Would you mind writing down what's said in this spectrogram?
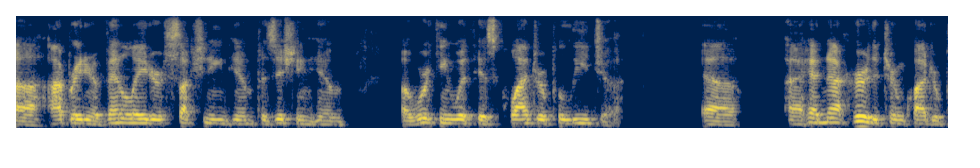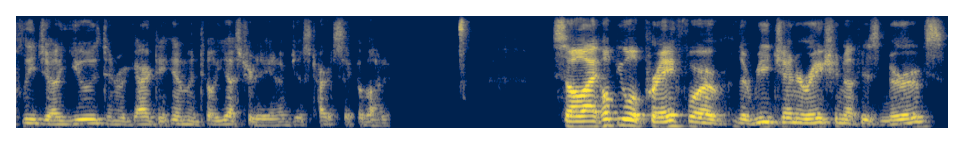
uh, operating a ventilator, suctioning him, positioning him, uh, working with his quadriplegia. Uh, I had not heard the term quadriplegia used in regard to him until yesterday, and I'm just heartsick about it. So I hope you will pray for the regeneration of his nerves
